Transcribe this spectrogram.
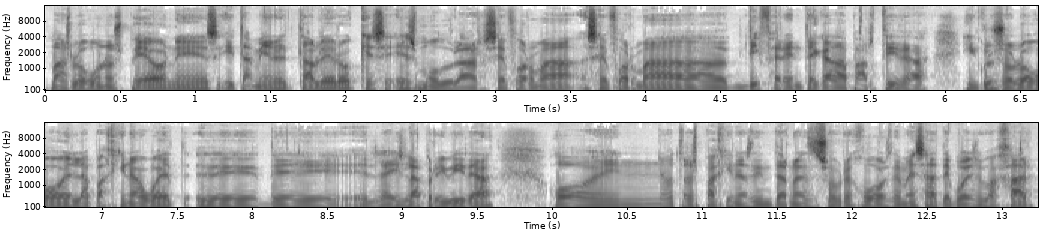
más luego unos peones y también el tablero que es modular, se forma, se forma diferente cada partida. Incluso luego en la página web de la Isla Prohibida o en otras páginas de internet sobre juegos de mesa te puedes bajar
